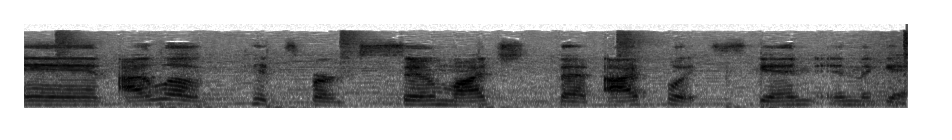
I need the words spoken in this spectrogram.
and I love Pittsburgh so much that I put skin in the game.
